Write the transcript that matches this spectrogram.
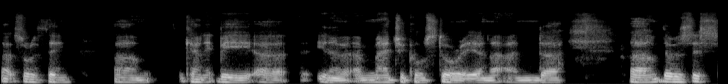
that sort of thing." Um, can it be uh, you know a magical story? And and uh, um, there was this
